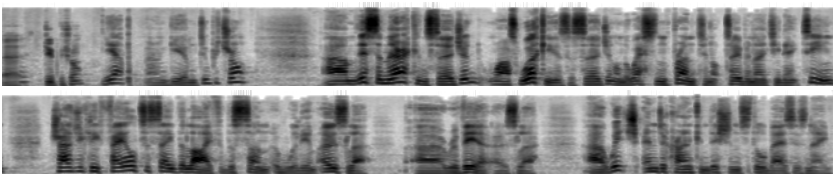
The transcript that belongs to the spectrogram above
Uh, Dupuytren. Yep, Baron Guillaume Dupuytren. Um, this American surgeon, whilst working as a surgeon on the Western Front in October 1918, tragically failed to save the life of the son of William Osler, uh, Revere Osler. Uh, which endocrine condition still bears his name?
